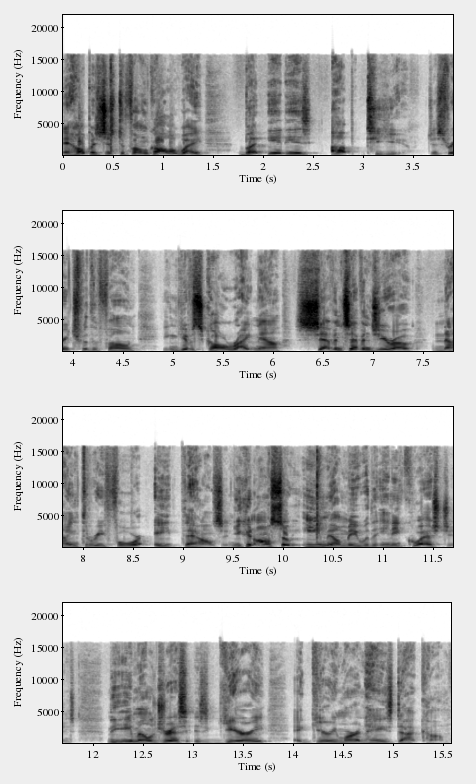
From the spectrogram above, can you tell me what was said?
Now, help is just a phone call away, but it is up to you. Just reach for the phone. You can give us a call right now, 770-934-8000. You can also email me with any questions. The email address is gary at garymartinhays.com.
